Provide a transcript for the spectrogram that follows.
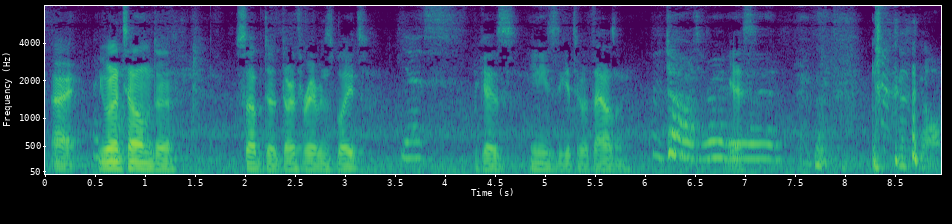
All right. You want to tell him to sub to Darth Raven's Blades Yes. because he needs to get to a thousand. Darth Raven. Yes. no, no,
